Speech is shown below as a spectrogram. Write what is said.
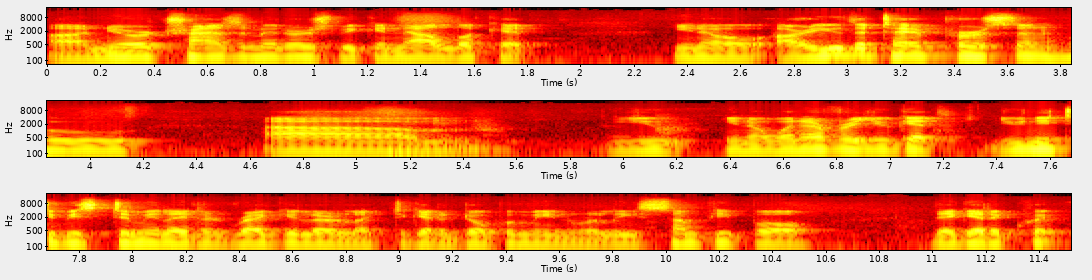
Uh, neurotransmitters, we can now look at, you know, are you the type of person who um, you you know whenever you get you need to be stimulated regular like to get a dopamine release some people they get a quick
